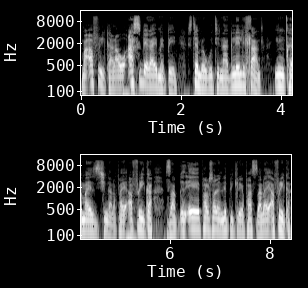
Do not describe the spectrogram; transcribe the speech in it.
maAfrika lawo asibeka emebheni. Sithembe ukuthi nakuleli hlandla ingchema ezichinga lapha eAfrika ephaliswaneni lebigiri yephasi zala eAfrika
